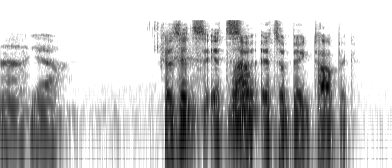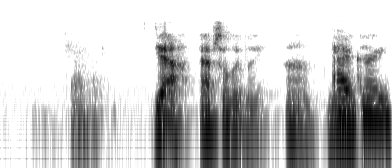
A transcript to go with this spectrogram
Uh, yeah. Because it's it's well, a it's a big topic. Yeah, absolutely. Um, yeah, I agree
